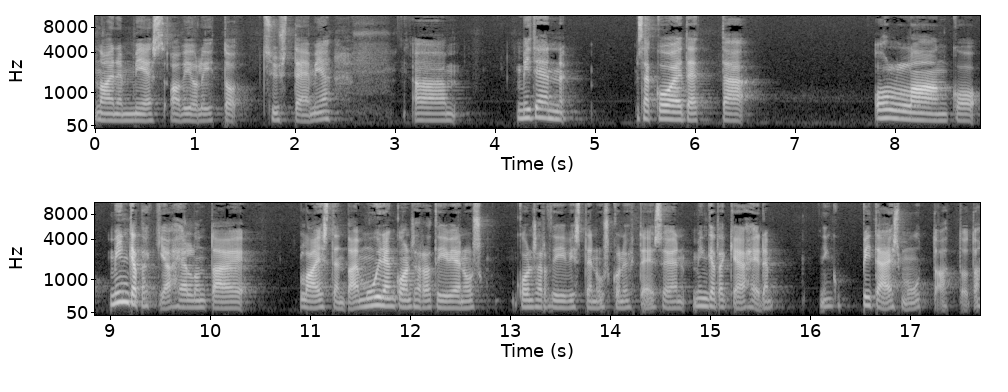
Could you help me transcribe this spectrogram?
nainen-mies-avioliitto systeemiä. Ähm, miten sä koet, että ollaanko, minkä takia helluntai laisten tai muiden konservatiivien us, konservatiivisten uskonyhteisöjen, minkä takia heidän niin kuin, pitäisi muuttaa tuota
